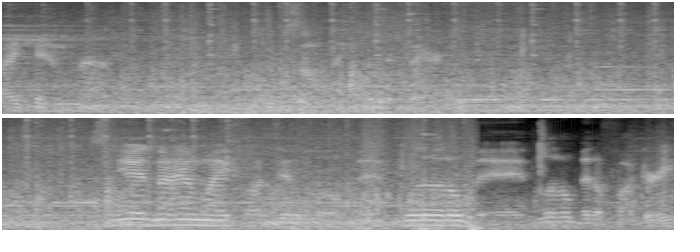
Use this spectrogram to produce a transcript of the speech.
I can uh, do something with it there. So yeah, Dinomight fucked it a little bit, little bit, little bit of fuckery.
